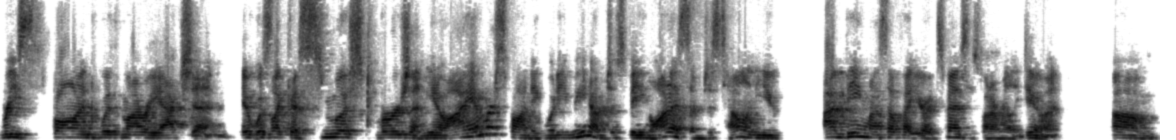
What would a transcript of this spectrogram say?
respond with my reaction. It was like a smushed version. You know, I am responding. What do you mean? I'm just being honest. I'm just telling you, I'm being myself at your expense is what I'm really doing. Um,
